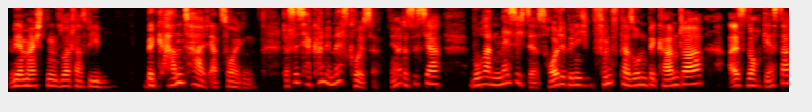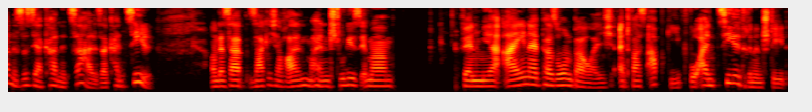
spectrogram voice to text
wir möchten so etwas wie Bekanntheit erzeugen. Das ist ja keine Messgröße. Ja, das ist ja, woran messe ich das? Heute bin ich fünf Personen bekannter als noch gestern. Das ist ja keine Zahl, das ist ja kein Ziel. Und deshalb sage ich auch allen meinen Studis immer, wenn mir eine Person bei euch etwas abgibt, wo ein Ziel drinnen steht,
